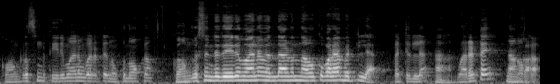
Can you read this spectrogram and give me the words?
കോൺഗ്രസിന്റെ തീരുമാനം വരട്ടെ നമുക്ക് നോക്കാം. കോൺഗ്രസിന്റെ തീരുമാനം എന്താണെന്ന് നമുക്ക് പറയാൻ പറ്റില്ല. പറ്റില്ല. വരട്ടെ നോക്കാം.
